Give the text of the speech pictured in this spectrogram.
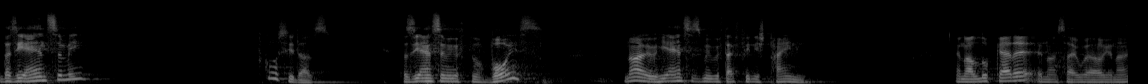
Does he answer me? Of course he does. Does he answer me with the voice? No, he answers me with that finished painting. And I look at it and I say, well, you know,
